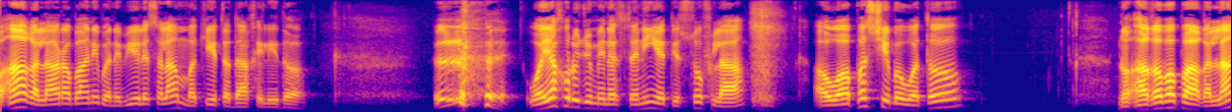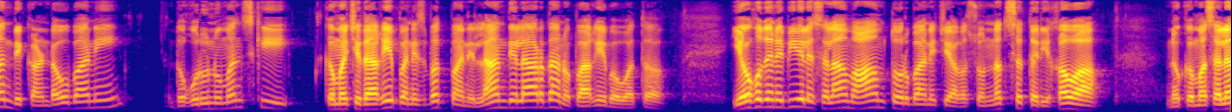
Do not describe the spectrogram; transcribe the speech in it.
په هغه لاره باندې به نبی علیه السلام مکې ته داخلېده ويخرج من الثنية السفلى او واپس چې به وته نو هغه به په هغه لاندې کنډو باندې د غرونو منځ کې کوم چې د هغې په نسبت باندې لاندې لار ده نو په هغې به وته یو خو د نبی علی سلام عام طور باندې چې هغه سنت سره طریقه وا نو که مثلا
